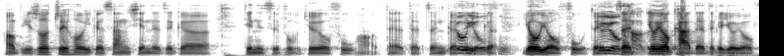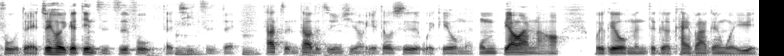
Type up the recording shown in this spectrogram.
好，比如说最后一个上线的这个电子支付悠游付哈的的整个的一个悠游付，对，悠游卡的这个悠游付，对，最后一个电子支付的机制，对，它整套的资讯系统也。都是委给我们，我们标案了哈，委给我们这个开发跟维运，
